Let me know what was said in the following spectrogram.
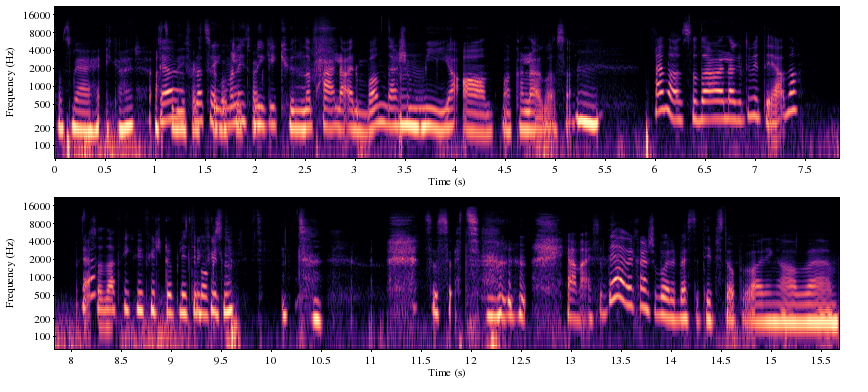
sånn som jeg ikke har. Ja, for da trenger man liksom ikke kun å perle armbånd. Det er så Mm. mye annet man kan lage også. Mm. Nei da, så da lagde vi det, da. Så da fikk vi fylt opp litt i boksen. Så søt. ja, nei, så det er vel kanskje våre beste tips til oppbevaring av, eh,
